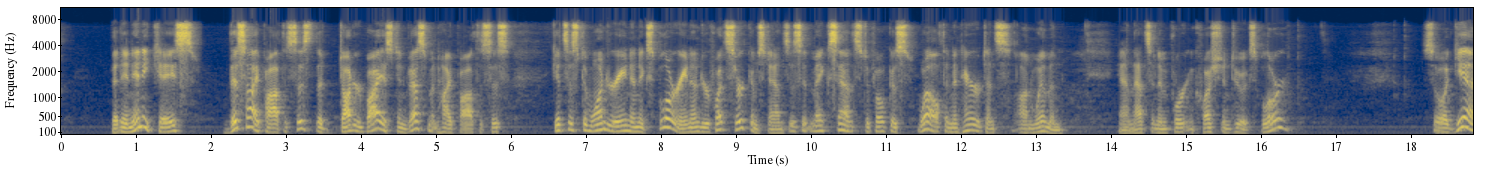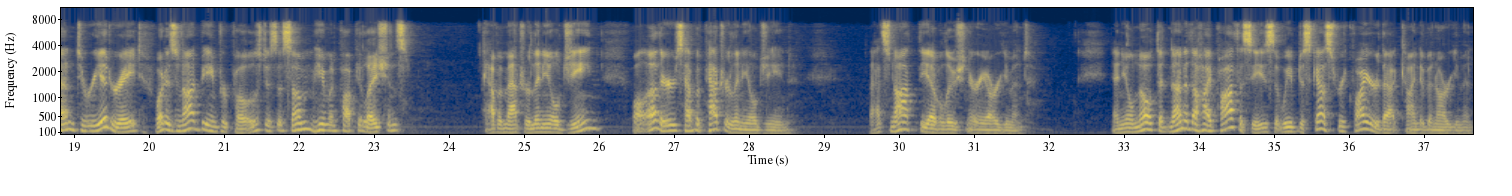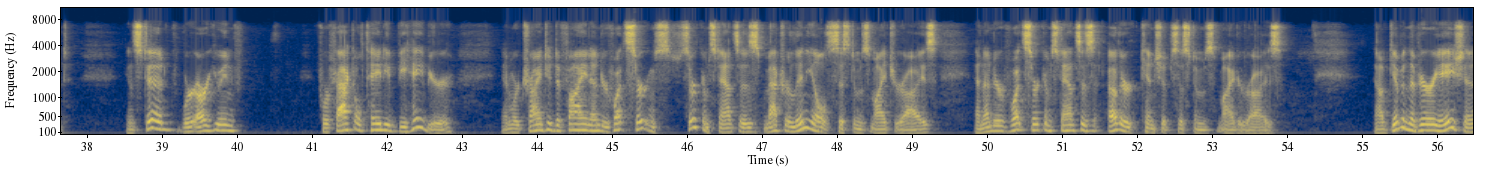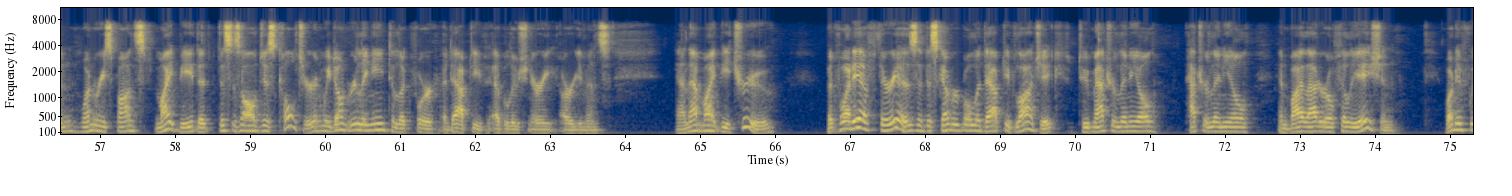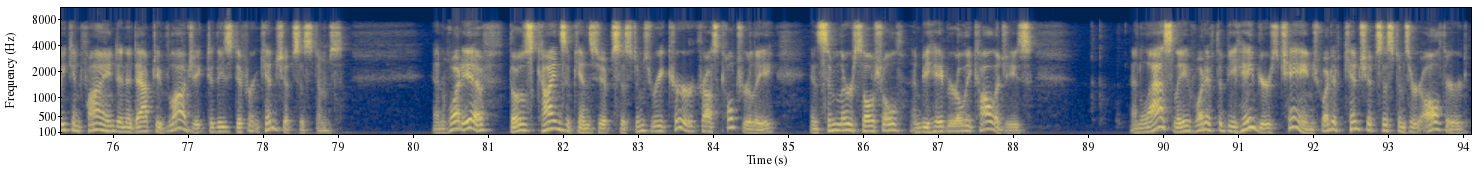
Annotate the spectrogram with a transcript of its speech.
But in any case, this hypothesis, the daughter biased investment hypothesis, gets us to wondering and exploring under what circumstances it makes sense to focus wealth and inheritance on women. And that's an important question to explore. So, again, to reiterate, what is not being proposed is that some human populations have a matrilineal gene while others have a patrilineal gene. That's not the evolutionary argument. And you'll note that none of the hypotheses that we've discussed require that kind of an argument. Instead, we're arguing for facultative behavior and we're trying to define under what certain circumstances matrilineal systems might arise and under what circumstances other kinship systems might arise. Now, given the variation, one response might be that this is all just culture and we don't really need to look for adaptive evolutionary arguments. And that might be true, but what if there is a discoverable adaptive logic to matrilineal, patrilineal, and bilateral filiation? What if we can find an adaptive logic to these different kinship systems? And what if those kinds of kinship systems recur cross culturally in similar social and behavioral ecologies? And lastly, what if the behaviors change? What if kinship systems are altered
